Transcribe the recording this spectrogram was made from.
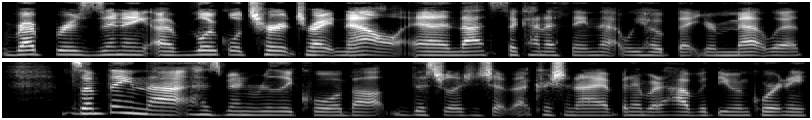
representing a local church right now. And that's the kind of thing that we hope that you're met with. Something that has been really cool about this relationship that Christian and I have been able to have with you and Courtney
